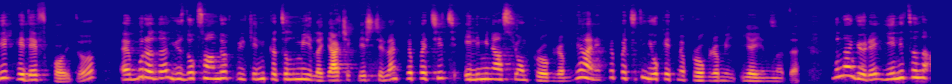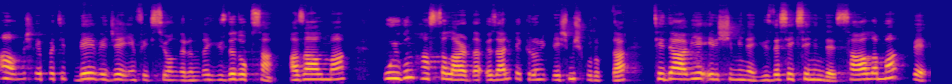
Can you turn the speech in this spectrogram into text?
bir hedef koydu. E, Burada 194 ülkenin katılımıyla gerçekleştirilen hepatit eliminasyon programı yani hepatiti yok etme programı yayınladı. Buna göre yeni tanı almış hepatit B ve C enfeksiyonlarında %90 azalma, uygun hastalarda özellikle kronikleşmiş grupta tedaviye erişimine %80'inde sağlama ve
